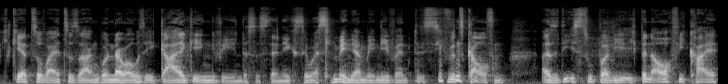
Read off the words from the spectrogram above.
Ich gehe jetzt so weit zu sagen, Wanda Rousey, egal gegen wen, das ist der nächste WrestleMania Main Event. Ich würde es kaufen. Also die ist super. Die, ich bin auch wie Kai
